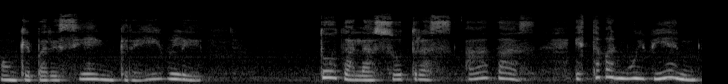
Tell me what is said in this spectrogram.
aunque parecía increíble, todas las otras hadas estaban muy bien.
